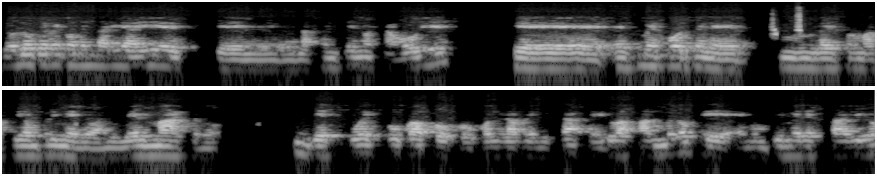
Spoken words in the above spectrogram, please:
Yo lo que recomendaría ahí es que la gente no se agobie, que es mejor tener mm, la información primero a nivel macro y después poco a poco con el aprendizaje ir bajándolo que en un primer estadio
